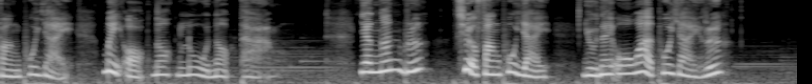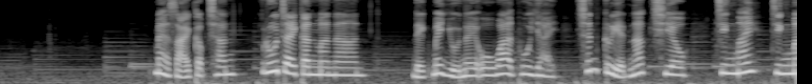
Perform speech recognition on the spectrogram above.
ฟังผู้ใหญ่ไม่ออกนอกลู่นอกทาง อย่างนั้นหรือเชื่อฟังผู้ใหญ่อยู่ในโอวาทผู้ใหญ่หรือ แม่สายกับฉันรู้ใจกันมานาน เด็กไม่อยู่ในโอวาทผู้ใหญ่ ฉันเกลียดนักเชียว จริงไหมจริงไหม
